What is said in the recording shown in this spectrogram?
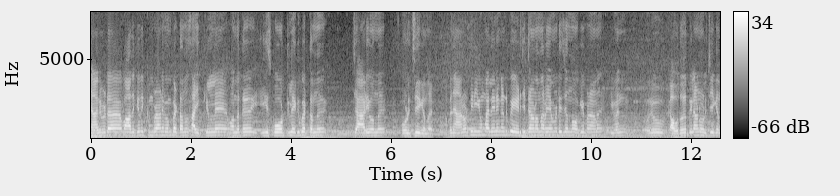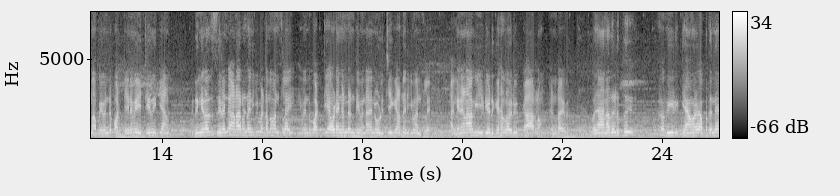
ഞാനിവിടെ വാതിക്ക് നിൽക്കുമ്പോഴാണ് ഇവൻ പെട്ടെന്ന് സൈക്കിളിന് വന്നിട്ട് ഈ സ്പോട്ടിലേക്ക് പെട്ടെന്ന് ചാടി വന്ന് ഒളിച്ചിരിക്കുന്നത്. അപ്പോൾ ഞാനോർത്ത് ഇനിയും വല്ലതിനെ കണ്ട് പേടിച്ചിട്ടാണോ എന്ന് അറിയാൻ വേണ്ടി ചെന്ന് നോക്കിയപ്പോഴാണ് ഇവൻ ഒരു കൗതുകത്തിലാണ് ഒളിച്ചിരിക്കുന്നത്. അപ്പോൾ ഇവന്റെ പട്ടീനെ വെയിറ്റ് ചെയ്ത് നിൽക്കുകയാണ്. ഇതിങ്ങനെ സ്ഥിരം കാണാറുണ്ട് എനിക്ക് പെട്ടെന്ന് മനസ്സിലായി. ഇവന്റെ പട്ടി അവിടെ കണ്ടുണ്ട് ഇവൻ അതിനെ ഒളിച്ചേക്കാണെന്ന് എനിക്ക് മനസ്സിലായി. അങ്ങനെയാണ് ആ വീഡിയോ എടുക്കാനുള്ള ഒരു കാരണം ഉണ്ടായത്. അപ്പോൾ ഞാനതെടുത്ത് വീഡിയോ ക്യാമറ അപ്പം തന്നെ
